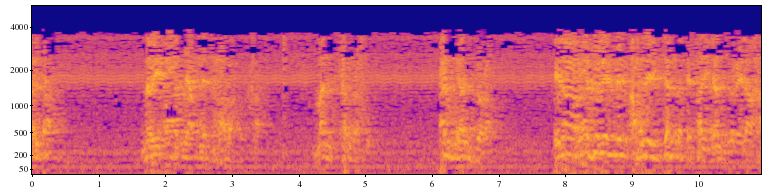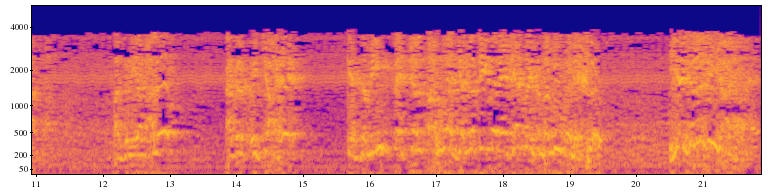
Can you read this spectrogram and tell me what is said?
چلتا۔ نبی پاک نے اپنے صحابہ کو کہا، من سر رہو انجر الا رجل من اہل جنت فلینظر الى هذا. اور دنیا والوں اگر کوئی چاہے کہ زمین پہ چلتا ہوا جنتی کو دیکھے، تو اس بدو کو دیکھ لو۔ یہ جنتی جا رہا ہے۔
